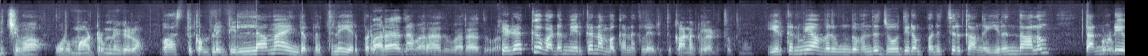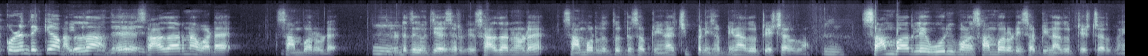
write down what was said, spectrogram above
நிச்சயமாக ஒரு மாற்றம் நிகழும். வாஸ்து கம்ப்ளைண்ட் இல்லாம இந்த பிரச்சனை வராது ஏற்படாது வராது வராது வராது. கிழக்கு வடமேற்க நம்ம கணக்குல எடுத்துக்கணும். கணக்கில் எடுத்துக்கணும். ஏற்கனவே அவர் இங்க வந்து ஜோதிடம் படிச்சிருக்காங்க. இருந்தாலும் தன்னுடைய குழந்தைக்கு அதுதான் அது சாதாரண வடை சாம்பாரோட. ரெண்டுத்துக்கும் வித்தியாசம் இருக்குது சாதாரணோட சாம்பாரில் தொட்டு சாப்பிட்டீங்கன்னா சிப் பண்ணி சாப்பிட்டீங்கன்னா அது ஒரு டேஸ்ட்டாக இருக்கும். சாம்பார்லேயே ஊறி போன சாம்பாரோடைய சாப்பிட்டீங்கன்னா அது ஒரு டேஸ்ட்டாக இருக்கும்.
